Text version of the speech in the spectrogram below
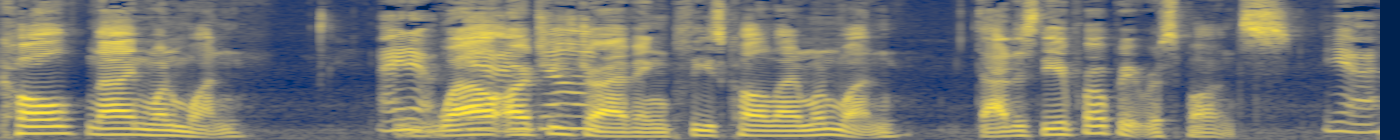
Call 911. I know. While yeah, Archie's don't- driving, please call 911. That is the appropriate response. Yeah.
